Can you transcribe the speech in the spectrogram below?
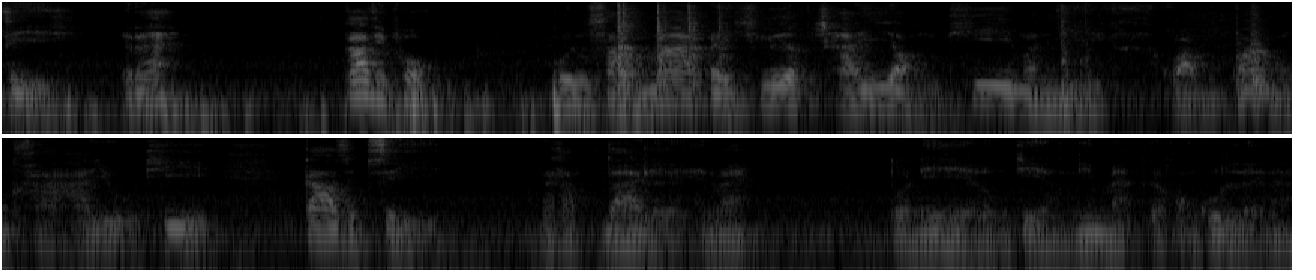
94 เห็นไหม96 คุณสามารถไปเลือกใช้หย่องที่มันมีความกว้างของขาอยู่ที่ 94 นะครับ ได้เลยเห็นไหม ตัวนี้เหลงเจียงนี่แมทกับของคุณเลยนะ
